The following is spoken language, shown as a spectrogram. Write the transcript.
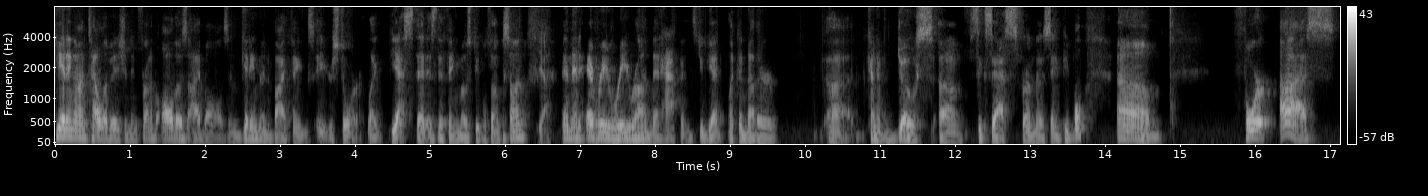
getting on television in front of all those eyeballs and getting them to buy things at your store. Like, yes, that is the thing most people focus on. Yeah. And then every rerun that happens, you get like another uh, kind of dose of success from those same people. Um, for us,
